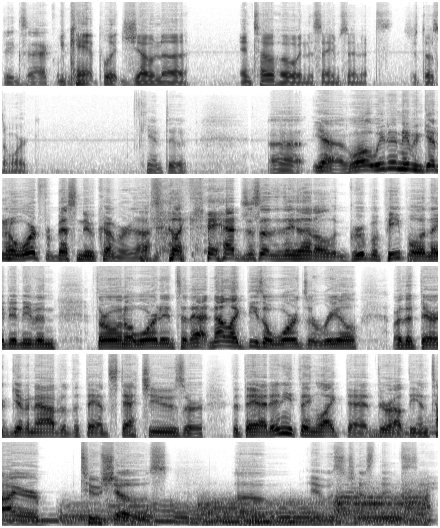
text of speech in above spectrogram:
exactly. You can't put Jonah and Toho in the same sentence. It just doesn't work. Can't do it. Uh, yeah, well, we didn't even get an award for best newcomer. Like they had just they had a group of people and they didn't even throw an award into that. Not like these awards are real or that they're given out or that they had statues or that they had anything like that throughout the entire two shows. Um, it was just insane.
